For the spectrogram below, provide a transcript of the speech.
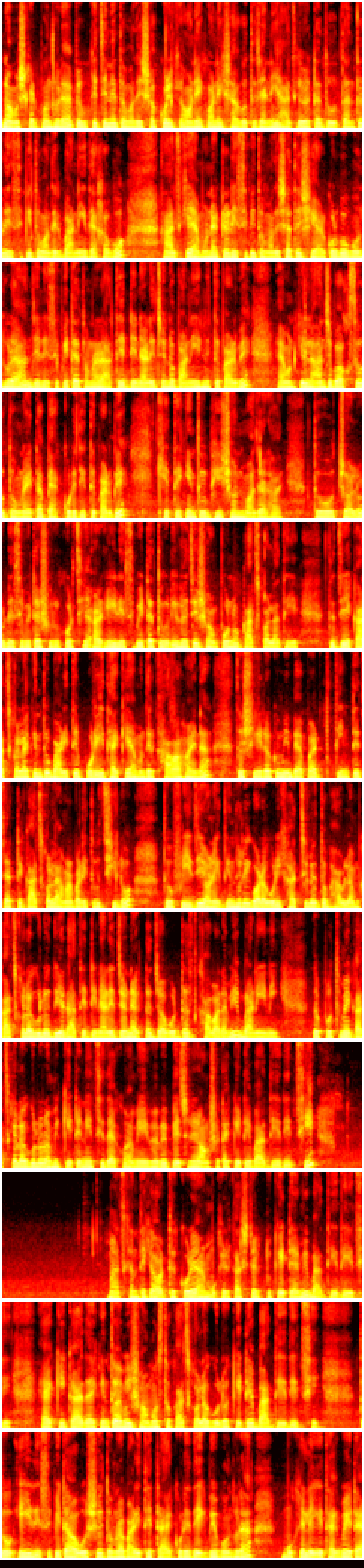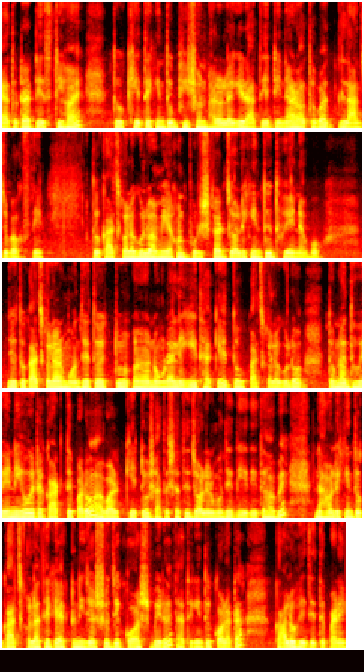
নমস্কার বন্ধুরা পেউ কিচেনে তোমাদের সকলকে অনেক অনেক স্বাগত জানিয়ে আজকেও একটা দুর্দান্ত রেসিপি তোমাদের বানিয়ে দেখাবো। আজকে এমন একটা রেসিপি তোমাদের সাথে শেয়ার করব বন্ধুরা, যে রেসিপিটা তোমরা রাতের ডিনারের জন্য বানিয়ে নিতে পারবে, এমনকি লাঞ্চ বক্সেও তোমরা এটা প্যাক করে দিতে পারবে। খেতে কিন্তু ভীষণ মজার হয়। তো চলো রেসিপিটা শুরু করছি। আর এই রেসিপিটা তৈরি হয়েছে সম্পূর্ণ কাঁচকলা দিয়ে। তো যে কাঁচকলা কিন্তু বাড়িতে পড়েই থাকে, আমাদের খাওয়া হয় না। তো সেই রকমই ব্যাপার তিনটে চারটে কাঁচকলা আমার বাড়িতেও ছিল। তো ফ্রিজে অনেক দিন ধরেই গড়াগড়ি খাচ্ছিল। তো ভাবলাম কাঁচকলাগুলো দিয়ে রাতের ডিনারের জন্য একটা জবরদস্ত খাবার আমি বানিয়ে নিই। তো প্রথমে কাঁচকলাগুলোর আমি কেটে নিচ্ছি দেখো, আমি এইভাবে পেছনের অংশটা কেটে বাদ দিয়ে দিচ্ছি। মাঝখান থেকে অর্ধেক করে আর মুখের কাজটা একটু কেটে আমি বাদ দিয়ে দিয়েছি। একই কায়দায় কিন্তু আমি সমস্ত কাঁচকলাগুলো কেটে বাদ দিয়ে দিচ্ছি। তো এই রেসিপিটা অবশ্যই তোমরা বাড়িতে ট্রাই করে দেখবে বন্ধুরা। মুখে লেগে থাকবে, এটা এতটা টেস্টি হয়। তো খেতে কিন্তু ভীষণ ভালো লাগে রাতের ডিনার অথবা লাঞ্চ বক্সে তো কাঁচকলাগুলো আমি এখন পরিষ্কার জলে কিন্তু ধুয়ে নেব। যেহেতু কাঁচকলার মধ্যে তো একটু নোংরা লেগেই থাকে, তো কাঁচকলাগুলো তোমরা ধুয়ে নিয়েও এটা কাটতে পারো। আবার কেটেও সাথে সাথে জলের মধ্যে দিয়ে দিতে হবে। না হলে কিন্তু কাঁচকলা থেকে একটা নিজস্ব যে কষ বেরোয়, তাতে কিন্তু কলাটা কালো হয়ে যেতে পারে।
